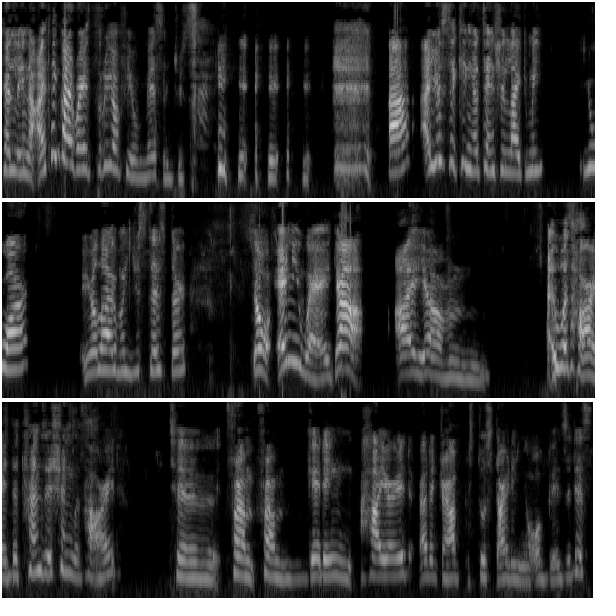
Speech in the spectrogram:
Helena, I think I read three of your messages. ah, are you seeking attention like me? You are? You're like my sister? So anyway, yeah, I, um, it was hard. The transition was hard to, from, from getting hired at a job to starting your own business.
